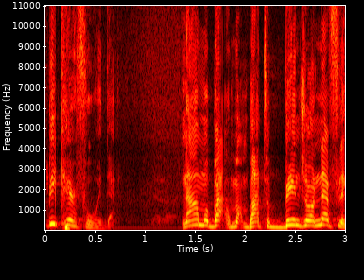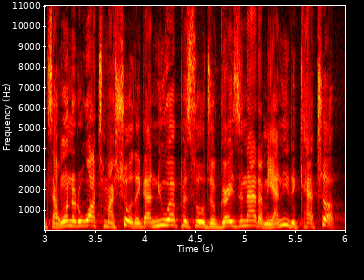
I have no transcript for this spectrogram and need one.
be careful with that. Now I'm about, I'm about to binge on Netflix. I wanted to watch my show. They got new episodes of Grey's Anatomy. I need to catch up.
